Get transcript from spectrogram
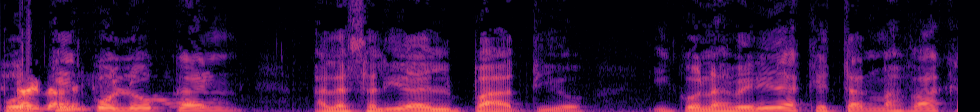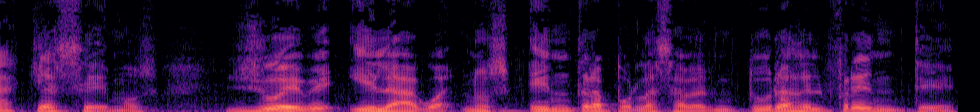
¿Por qué colocan a la salida del patio y con las veredas que están más bajas, qué hacemos? Llueve y el agua nos entra por las aventuras del frente.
